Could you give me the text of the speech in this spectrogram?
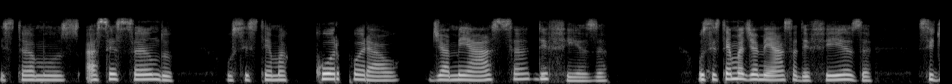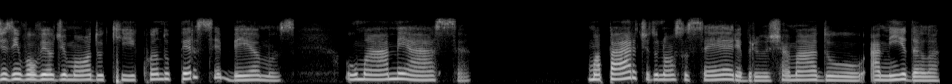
estamos acessando o sistema corporal de ameaça-defesa. O sistema de ameaça-defesa se desenvolveu de modo que, quando percebemos uma ameaça, uma parte do nosso cérebro, chamado amígdala,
